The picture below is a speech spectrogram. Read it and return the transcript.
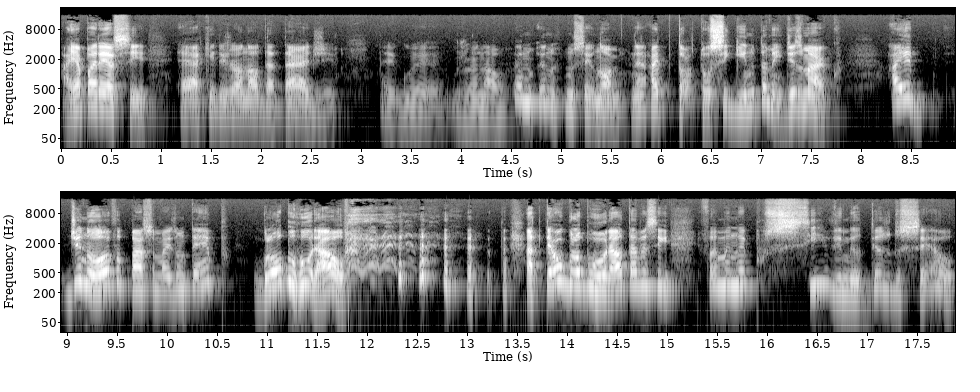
Aí aparece é, aquele jornal da tarde, é, é, o jornal, eu, eu, não sei o nome, né? Aí estou seguindo também, desmarco. Aí, de novo, passo mais um tempo, Globo Rural. Até o Globo Rural estava seguindo. Eu falei, mas não é possível, meu Deus do céu.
